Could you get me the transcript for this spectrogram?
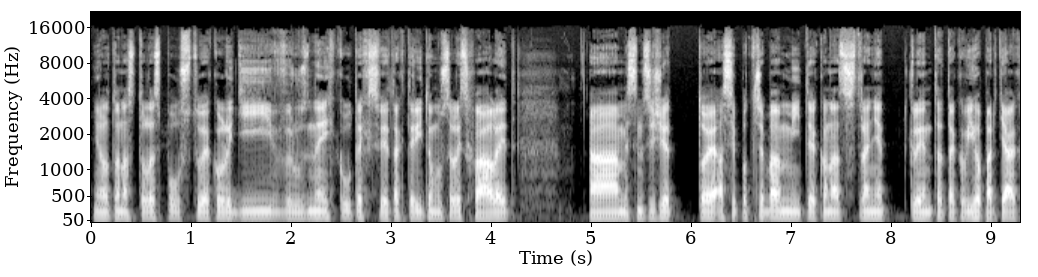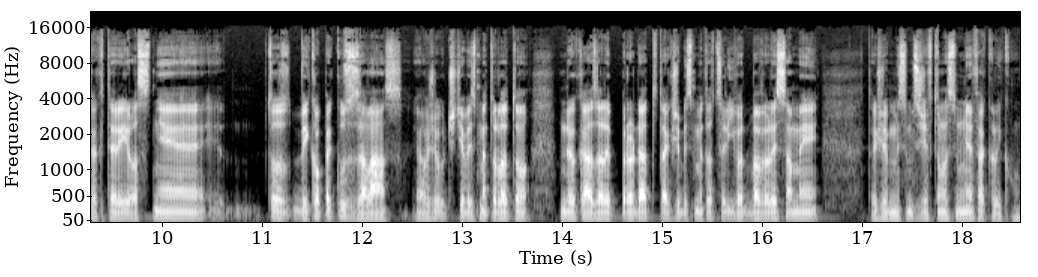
Mělo to na stole spoustu jako lidí v různých koutech světa, kteří to museli schválit. A myslím si, že to je asi potřeba mít jako na straně klienta takového parťáka, který vlastně to vykope kus za vás. Jo? Že určitě bychom tohleto nedokázali prodat, takže bychom to celý odbavili sami. Takže myslím si, že v tomhle jsme měli fakt kliku.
